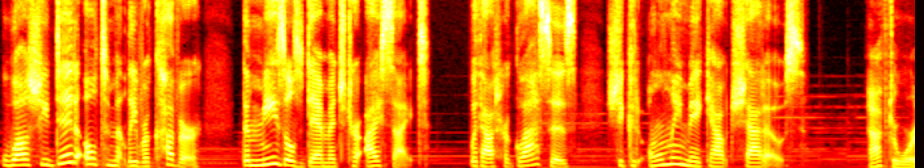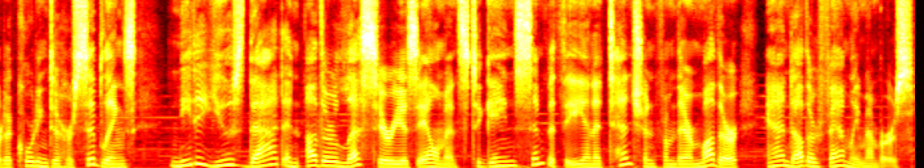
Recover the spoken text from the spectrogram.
While she did ultimately recover, the measles damaged her eyesight. Without her glasses, she could only make out shadows. Afterward, according to her siblings, Nita used that and other less serious ailments to gain sympathy and attention from their mother and other family members.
